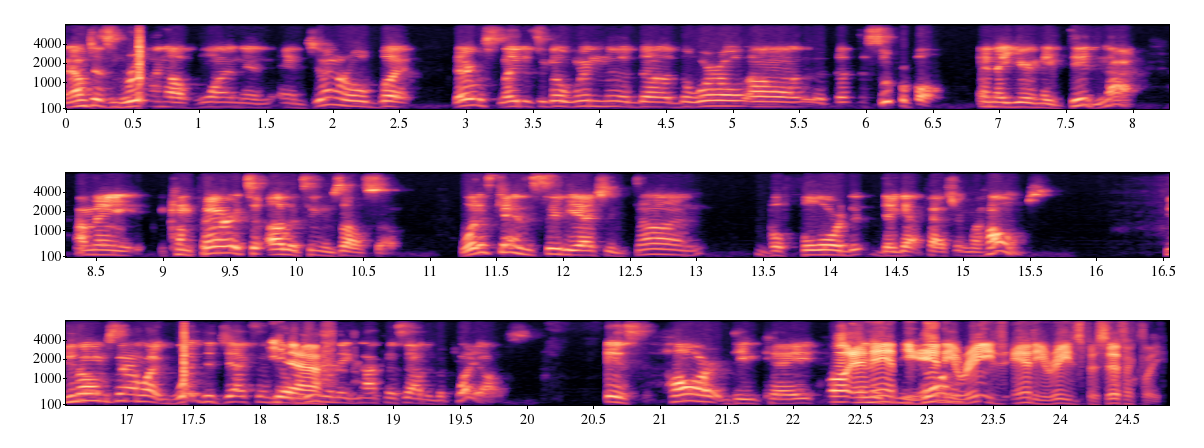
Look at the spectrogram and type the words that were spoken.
And I'm just reeling off one in, in general, but they were slated to go win the the, the world uh, the, the Super Bowl in that year, and they did not. I mean, compare it to other teams also. What has Kansas City actually done before they got Patrick Mahomes? You know what I'm saying? Like, what did Jacksonville yeah. do when they knocked us out of the playoffs? It's hard, DK. Well, and, and Andy, Andy Reid, Andy Reid specifically.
